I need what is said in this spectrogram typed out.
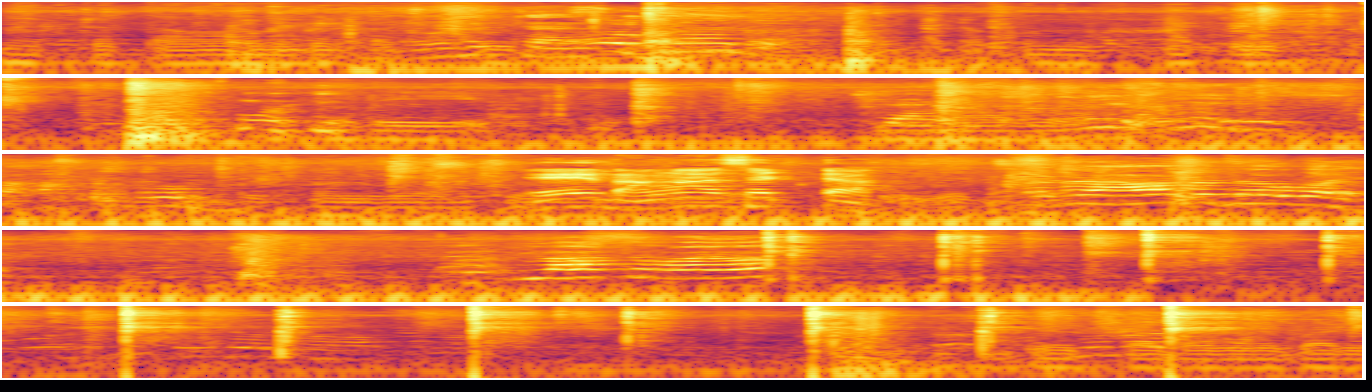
নাটটা তাও আমাদের কাছে এখন হাতে এ বাংলা সেটটা। বাড়ি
